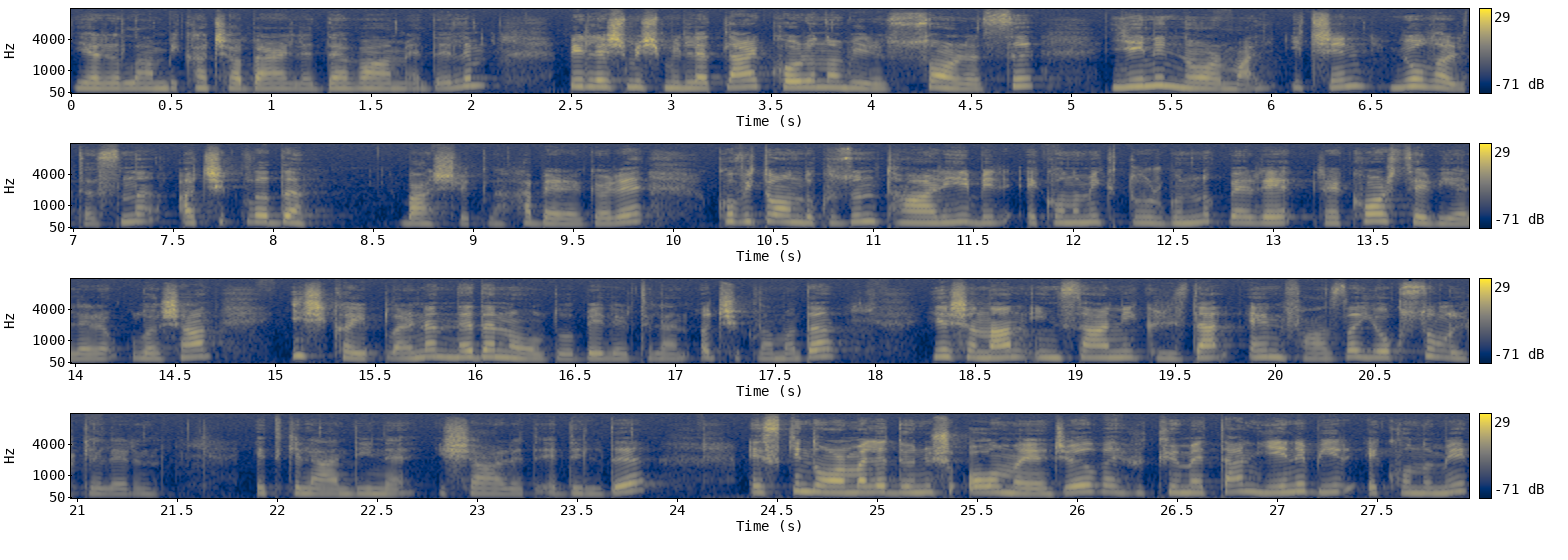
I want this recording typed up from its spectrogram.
yer alan birkaç haberle devam edelim. Birleşmiş Milletler koronavirüs sonrası yeni normal için yol haritasını açıkladı. Başlıklı habere göre COVID-19'un tarihi bir ekonomik durgunluk ve re- rekor seviyelere ulaşan iş kayıplarına neden olduğu belirtilen açıklamada yaşanan insani krizden en fazla yoksul ülkelerin etkilendiğine işaret edildi. Eski normale dönüş olmayacağı ve hükümetten yeni bir ekonomi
